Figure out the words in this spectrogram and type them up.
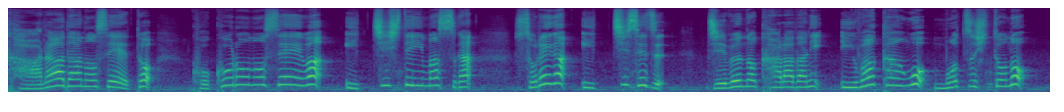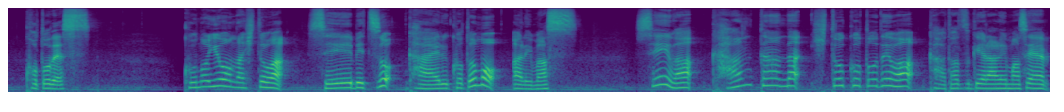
体の性と心の性は一致していますが、それが一致せず、自分の体に違和感を持つ人のことです。このような人は性別を変えることもあります。性は簡単な一言では片付けられません。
